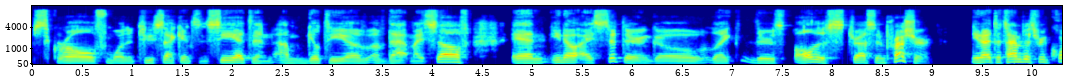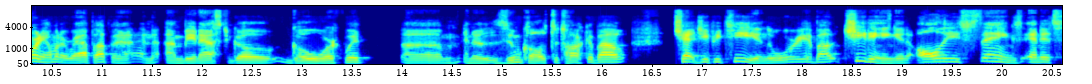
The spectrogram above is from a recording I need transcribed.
scroll for more than two seconds and see it and i'm guilty of, of that myself. And you know i sit there and go like there's all this stress and pressure. You know, at the time of this recording, I'm going to wrap up and, and, I'm being asked to go go work with um, in a Zoom call to talk about Chat GPT and the worry about cheating and all these things. And it's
